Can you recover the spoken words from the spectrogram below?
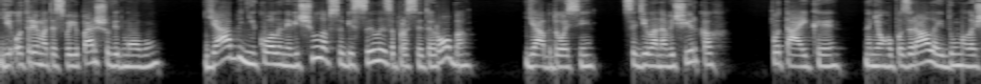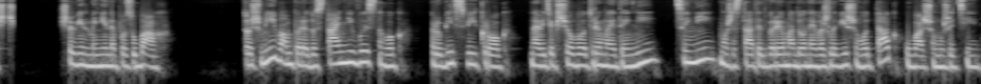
і отримати свою першу відмову, я б ніколи не відчула в собі сили запросити роба. Я б досі сиділа на вечірках, потайки на нього позирала і думала, що, він мені не по зубах. Тож мій вам передостанній висновок робіть свій крок, навіть якщо ви отримаєте ні, це ні може стати дверима до найважливішого так у вашому житті.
